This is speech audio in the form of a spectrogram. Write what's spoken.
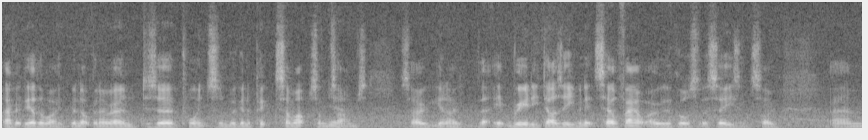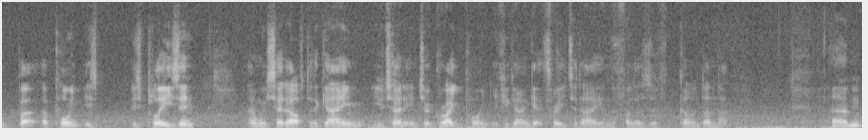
have it the other way. We're not going to earn deserved points, and we're going to pick some up sometimes. So you know that it really does even itself out over the course of the season. So, um, but a point is is pleasing, and we said after the game, you turn it into a great point if you go and get three today, and the fellas have gone and done that. Um,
